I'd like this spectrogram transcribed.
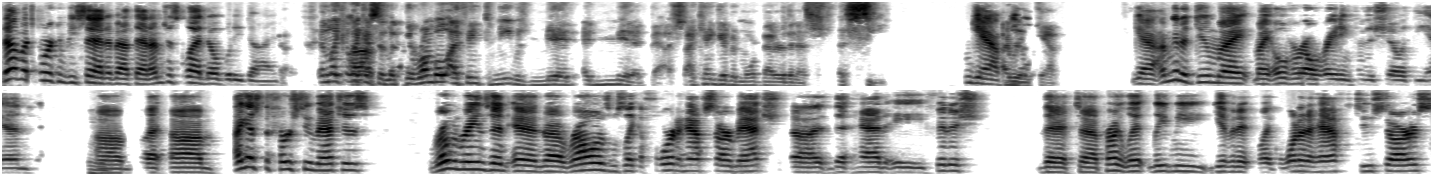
Not much more can be said about that. I'm just glad nobody died. And like like uh, I said, like the Rumble, I think to me was mid and mid at best. I can't give it more better than a, a C. Yeah, I really can't. Yeah, I'm gonna do my my overall rating for the show at the end. Mm-hmm. Um, but um, I guess the first two matches, Roman Reigns and and uh, Rollins was like a four and a half star match uh, that had a finish that uh, probably let, leave me giving it like one and a half, two stars.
